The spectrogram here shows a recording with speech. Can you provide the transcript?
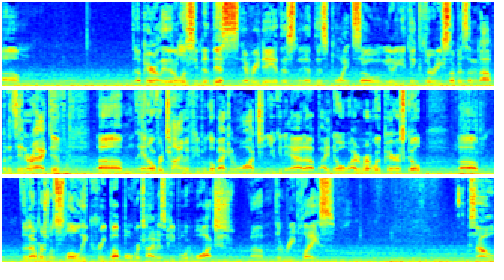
Um, apparently that are listening to this every day at this at this point. So you know you think thirty some isn't enough, but it's interactive, um, and over time, if people go back and watch it, you can add up. I know I remember with Periscope, um, the numbers would slowly creep up over time as people would watch um, the replays. So,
